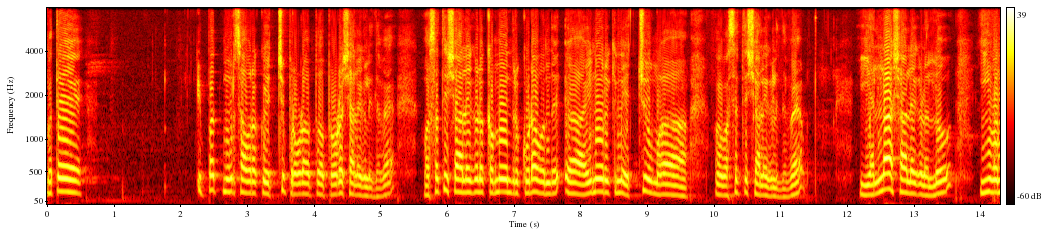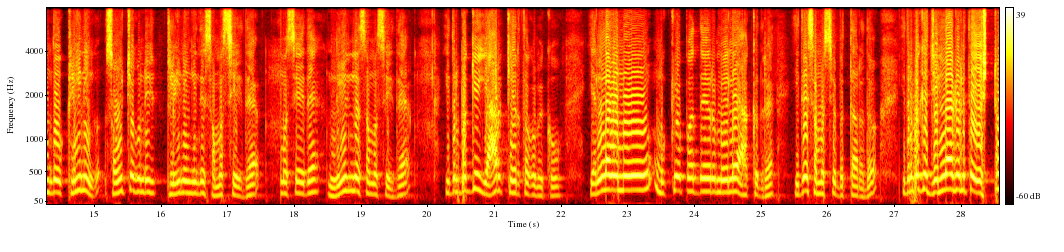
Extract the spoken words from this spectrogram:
ಮತ್ತು ಇಪ್ಪತ್ತ್ಮೂರು ಸಾವಿರಕ್ಕೂ ಹೆಚ್ಚು ಪ್ರೌಢ ಪ್ರೌಢಶಾಲೆಗಳಿದ್ದಾವೆ ವಸತಿ ಶಾಲೆಗಳು ಕಮ್ಮಿ ಅಂದರೂ ಕೂಡ ಒಂದು ಐನೂರಕ್ಕಿಂತ ಹೆಚ್ಚು ಮ ವಸತಿ ಶಾಲೆಗಳಿದ್ದಾವೆ ಎಲ್ಲ ಶಾಲೆಗಳಲ್ಲೂ ಈ ಒಂದು ಕ್ಲೀನಿಂಗ್ ಶೌಚಗುಂಡಿ ಕ್ಲೀನಿಂಗಿಂದ ಸಮಸ್ಯೆ ಇದೆ. ಸಮಸ್ಯೆ ಇದೆ, ನೀರಿನ ಸಮಸ್ಯೆ ಇದೆ. ಇದ್ರ ಬಗ್ಗೆ ಯಾರು ಕೇರ್ ತಗೋಬೇಕು? ಎಲ್ಲವನ್ನೂ ಮುಖ್ಯೋಪಾಧ್ಯಾಯರ ಮೇಲೆ ಹಾಕಿದ್ರೆ ಇದೇ ಸಮಸ್ಯೆ ಬರ್ತಾ ಇರೋದು. ಇದ್ರ ಬಗ್ಗೆ ಜಿಲ್ಲಾಡಳಿತ ಎಷ್ಟು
